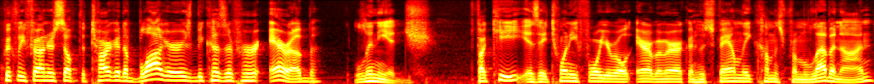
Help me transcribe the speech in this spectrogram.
Quickly found herself the target of bloggers because of her Arab lineage. Fakih is a 24 year old Arab American whose family comes from Lebanon.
